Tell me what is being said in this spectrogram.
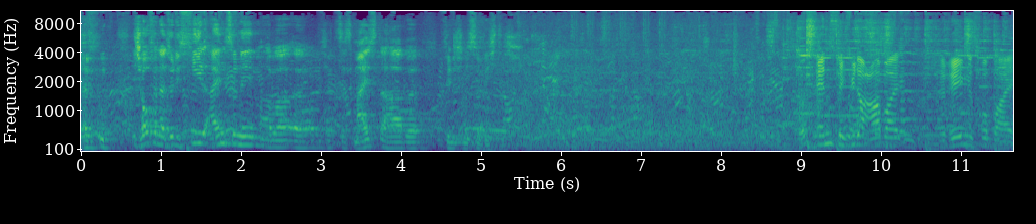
Also, ich hoffe natürlich viel einzunehmen, aber äh, ob ich jetzt das meiste habe, finde ich nicht so wichtig. Endlich wieder arbeiten. Der Regen ist vorbei.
